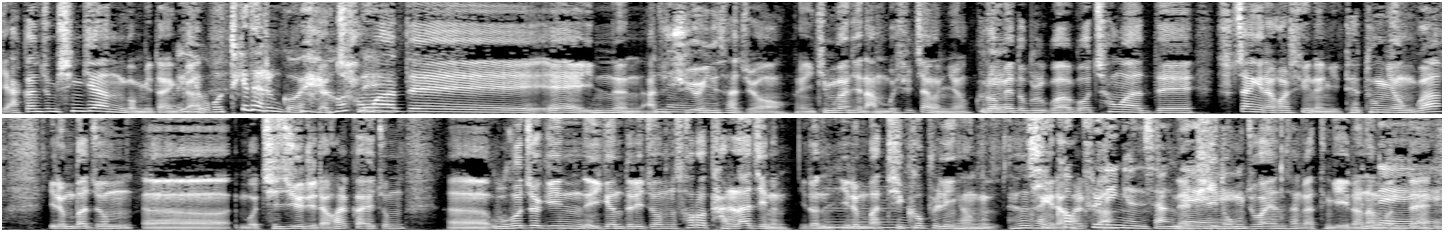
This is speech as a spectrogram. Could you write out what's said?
약간 좀 신기한 겁니다. 그러니까 어떻게 다른 거예요? 그러니까 네. 청와대에 있는 아주 네. 주요 인사죠. 이 김관진 안보실장은요. 그럼에도 네. 불구하고 청와대 수장이라고 할 수 있는 이 대통령과 이른바 좀, 어, 뭐 지지율이라고 할까요? 좀, 어, 우호적인 의견들이 좀 서로 달라지는 이런 이른바 디커플링 현- 현상이라고 할까. 음. 디커플링 현상, 네. 비동조화 현상 같은 게 일어난 네. 건데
